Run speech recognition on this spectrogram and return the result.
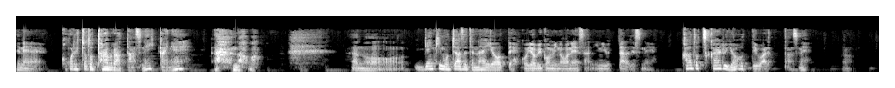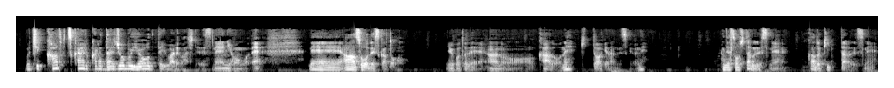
でね、ここでちょっとトラブルあったんですね、一回ね。あの、あの、現金持ち合わせてないよって、こう呼び込みのお姉さんに言ったらですね、カード使えるよって言われたんですね。うん。うちカード使えるから大丈夫よって言われましてですね、日本語で。で、ああ、そうですかと。いうことで、あの、カードをね、切ったわけなんですけどね。で、そしたらですね、カード切ったらですね、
